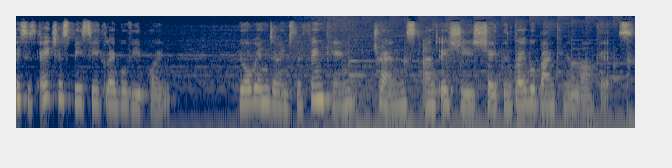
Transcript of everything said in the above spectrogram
This is HSBC Global Viewpoint, your window into the thinking, trends, and issues shaping global banking and markets.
